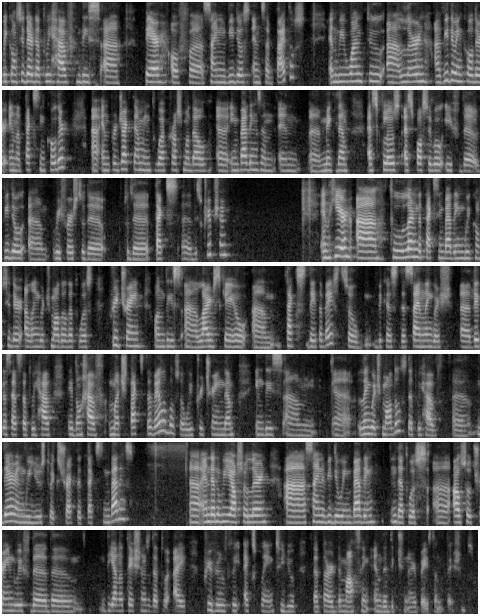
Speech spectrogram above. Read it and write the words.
we consider that we have this uh, pair of uh, signing videos and subtitles, and we want to uh, learn a video encoder and a text encoder uh, and project them into a cross-modal embeddings and, and make them as close as possible if the video um, refers to the, to the text description. And here, uh, to learn the text embedding, we consider a language model that was pre-trained on this uh, large-scale um, text database. So because the sign language uh, datasets that we have, they don't have much text available, so we pre-train them in these um, uh, language models that we have uh, there, and we use to extract the text embeddings. Uh, and then we also learn sign video embedding that was also trained with the, the the annotations that I previously explained to you that are the mouthing and the dictionary-based annotations.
